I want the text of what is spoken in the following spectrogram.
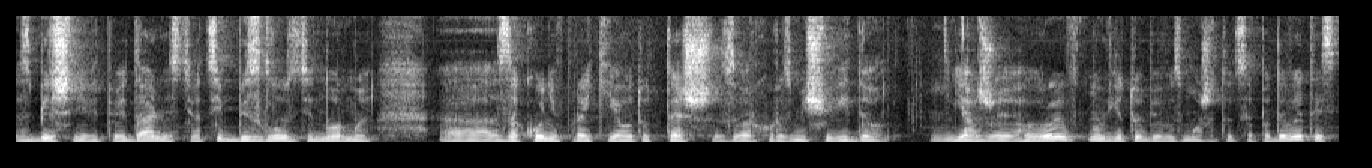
збільшення відповідальності, оці безглузді норми е, законів, про які я тут теж зверху розміщу відео, я вже говорив, ну, в Ютубі ви зможете це подивитись.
